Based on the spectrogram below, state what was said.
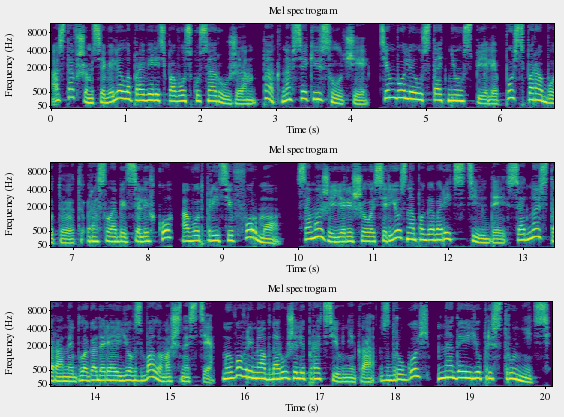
оставшимся велела проверить повозку с оружием. Так, на всякий случай. Тем более устать не успели, пусть поработают, расслабиться легко, а вот прийти в форму... Сама же я решила серьезно поговорить с Тильдой. С одной стороны, благодаря ее взбаломошности, мы вовремя обнаружили противника, с другой, надо ее приструнить.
